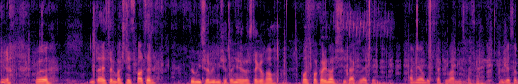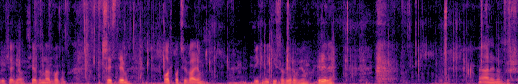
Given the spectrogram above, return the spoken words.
Ja, to jest ten właśnie spacer. Tu mi, żeby mi się to nie roztegowało. Po spokojności, tak, w lesie. A miał być taki ładny spacerek. Ludzie sobie siedzą, siedzą nad wodą czystym, odpoczywają, pikniki sobie robią, gryle. Ale no cóż,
